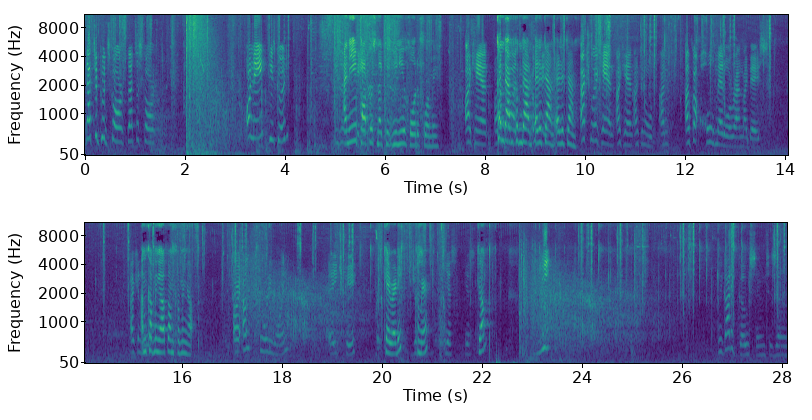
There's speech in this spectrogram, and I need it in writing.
That's a good scar. That's a scar. On me. He's good. He's I need to pop this med kit. You need to hold it for me. I can't. Oh, Come down, God. come down. Edit down, edit down. Actually, I can. I can. I can hold. I'm. I've got whole metal around my base. I can. I'm hold. coming up, I'm coming up. All right. I'm 41 HP. Okay, ready? Come here. Yes. Yes. Jump. Yeet. We gotta go soon to zone.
